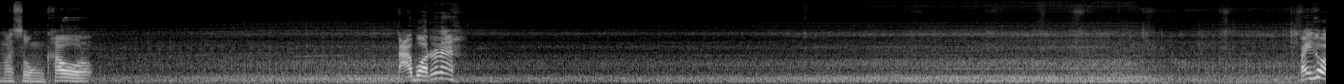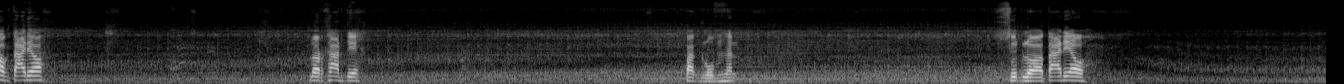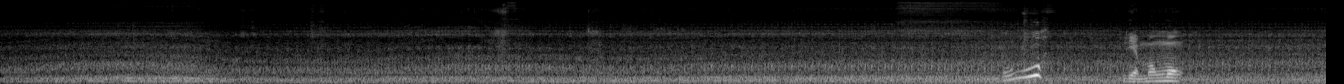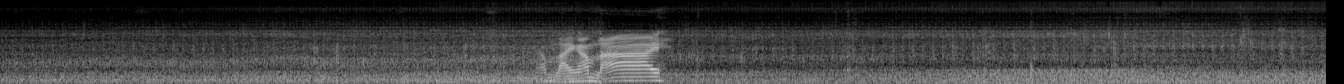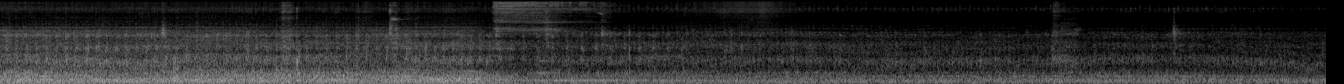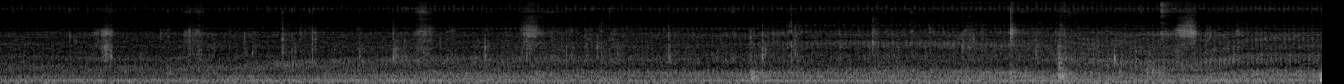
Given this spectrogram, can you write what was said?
มาส่งเข้า ตาบอดแล้วนะ ไปคืออกตาเดียวหลอดขาดเดียปักหลุมท่านสุดหล่อตาเดียวโอ้เหลี่ยมมงมงามหลายงามหลาย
